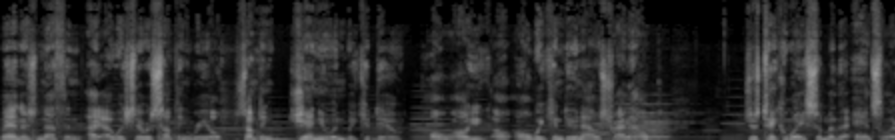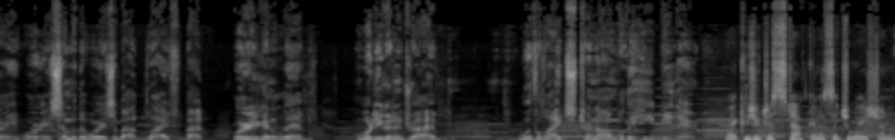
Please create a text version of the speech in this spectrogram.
man, there's nothing. I, I wish there was something real, something genuine we could do. All, all you, all, all we can do now is try to help. Just take away some of the ancillary worries, some of the worries about life, about where are you're going to live, what are you going to drive, will the lights turn on, will the heat be there? Right? Because you're just stuck in a situation.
